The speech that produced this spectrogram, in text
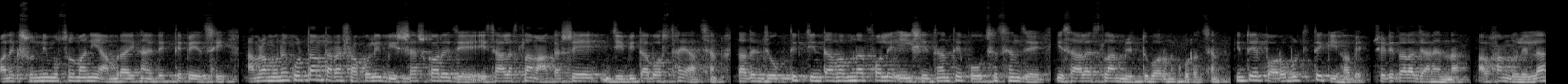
অনেক সুন্নি মুসলমানই আমরা এখানে দেখতে পেয়েছি। আমরা মনে করতাম তারা সকলেই বিশ্বাস করে যে ঈসা আল ইসলাম আকাশে জীবিতাবস্থায় আছেন। তাদের যৌক্তিক চিন্তাভাবনার ফলে এই সিদ্ধান্তে পৌঁছেছেন যে ঈসা আল ইসলাম মৃত্যুবরণ করেছেন। কিন্তু এর পরবর্তীতে কি হবে সেটি তারা জানেন না। আলহামদুলিল্লাহ,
